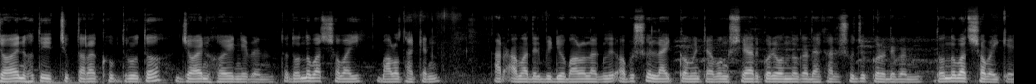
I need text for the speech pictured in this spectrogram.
জয়েন হতে ইচ্ছুক তারা খুব দ্রুত জয়েন হয়ে নেবেন। তো ধন্যবাদ সবাই, ভালো থাকেন। আর আমাদের ভিডিও ভালো লাগলে অবশ্যই লাইক কমেন্ট এবং শেয়ার করে অন্যকে দেখার সুযোগ করে দেবেন। ধন্যবাদ সবাইকে।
